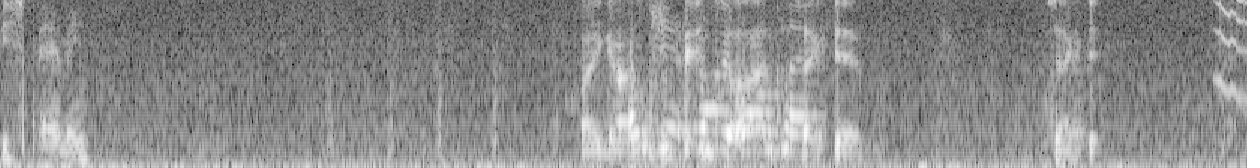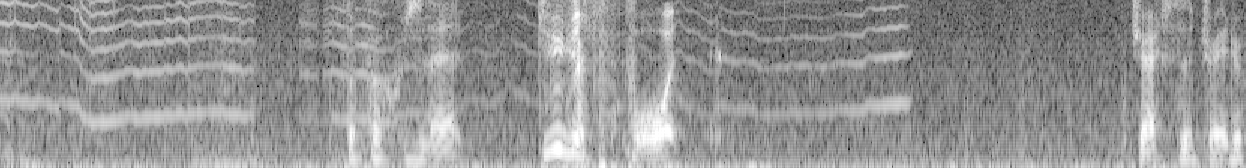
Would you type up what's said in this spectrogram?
He's spamming. Hi guys, Oh, the sorry, inside detective. Detective. What the fuck was that? Did you just fart? Jax is the traitor.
